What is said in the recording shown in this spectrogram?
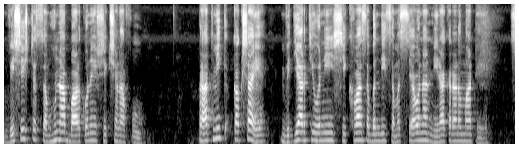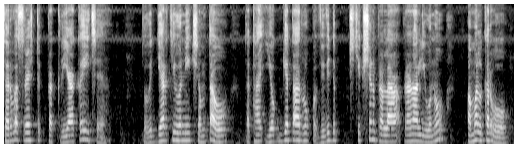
વિશિષ્ટ સમૂહના બાળકોને શિક્ષણ આપવું. પ્રાથમિક કક્ષાએ વિદ્યાર્થીઓની શીખવા સંબંધી સમસ્યાઓના નિરાકરણ માટે સર્વશ્રેષ્ઠ પ્રક્રિયા કઈ છે? તો વિદ્યાર્થીઓની ક્ષમતાઓ તથા યોગ્યતા રૂપ વિવિધ શિક્ષણ પ્રણાલીઓનો અમલ કરવો.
